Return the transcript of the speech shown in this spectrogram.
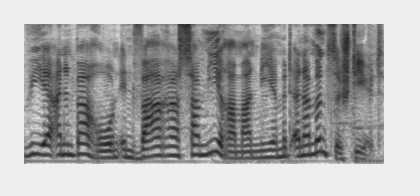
wie er einen Baron in wahrer Samira-Manier mit einer Münze stiehlt.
